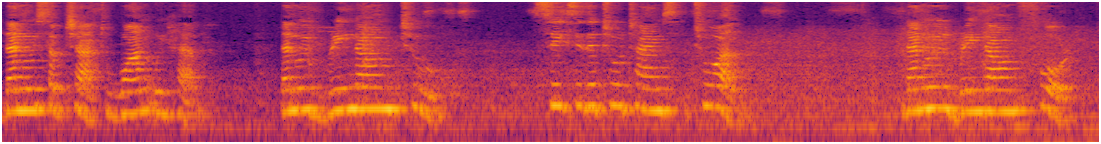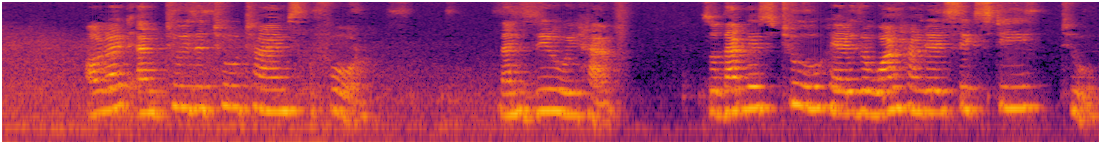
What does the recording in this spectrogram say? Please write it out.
Then we subtract 1 we have. Then we bring down 2. 6 is a 2 times 12. Then we will bring down 4 all right and 2 is a 2 times 4 then 0 we have. So that means 2 here is a 162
